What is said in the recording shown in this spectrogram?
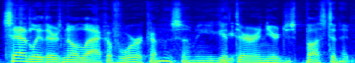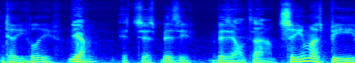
Sadly, there's no lack of work. I'm assuming you get there and you're just busting it until you leave. Yeah, it's just busy, busy all the time. So you must be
